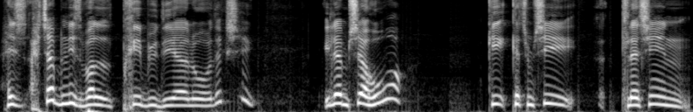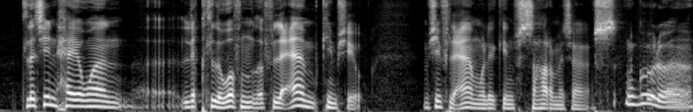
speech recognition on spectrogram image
حيت حتى بالنسبة لل tribu ديالو داكشي إلا مشى هو كي كتمشي 30 30 حيوان آه، اللي قتل هو في العام كيمشيو. ماشي في العام ولكن في الشهر مثلا. نقولوا.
